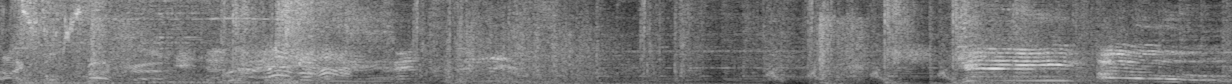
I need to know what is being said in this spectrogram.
Psycho Crusher! K.O.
